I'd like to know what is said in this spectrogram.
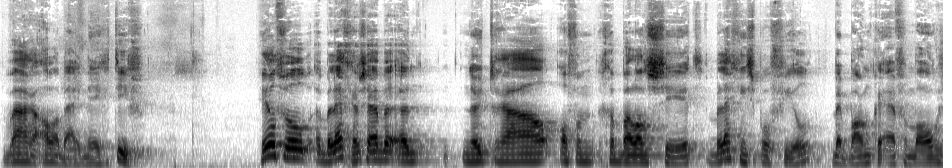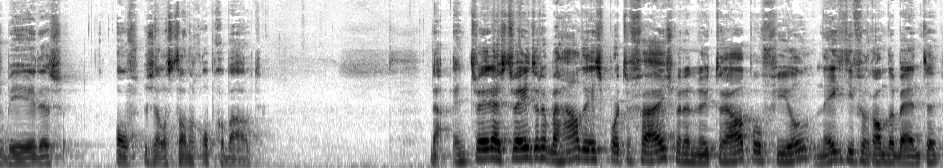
waren allebei negatief. Heel veel beleggers hebben een neutraal of een gebalanceerd beleggingsprofiel bij banken en vermogensbeheerders of zelfstandig opgebouwd. Nou, in 2022 behaalden deze portefeuilles met een neutraal profiel negatieve rendementen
